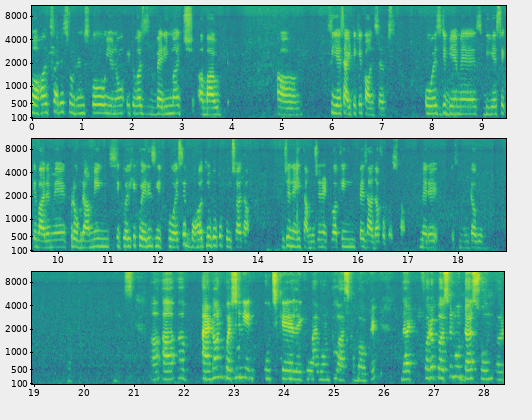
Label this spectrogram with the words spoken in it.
बहुत सारे स्टूडेंट्स को you know it was very much about C S I T के concepts O S D B M S D S A के बारे में प्रोग्रामिंग सिक्वल के क्वेरीज लिखो ऐसे बहुत लोगों को पूछा था। मुझे नहीं था मुझे नेटवर्किंग पे ज़्यादा फोकस था मेरे इसमें इंटरव्यू में. Uh, uh, uh, add-on question ये पूछ के like I want to ask about it. That for a person who does so uh,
